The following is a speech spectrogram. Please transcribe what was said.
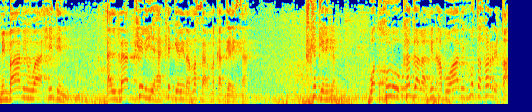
Min baabin waaxidin albaab keliya ha ka gelina masar markaad gelaysaan. Ha ka gelina. Wadkhuluu ka gala min abwaabin mutafariqa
